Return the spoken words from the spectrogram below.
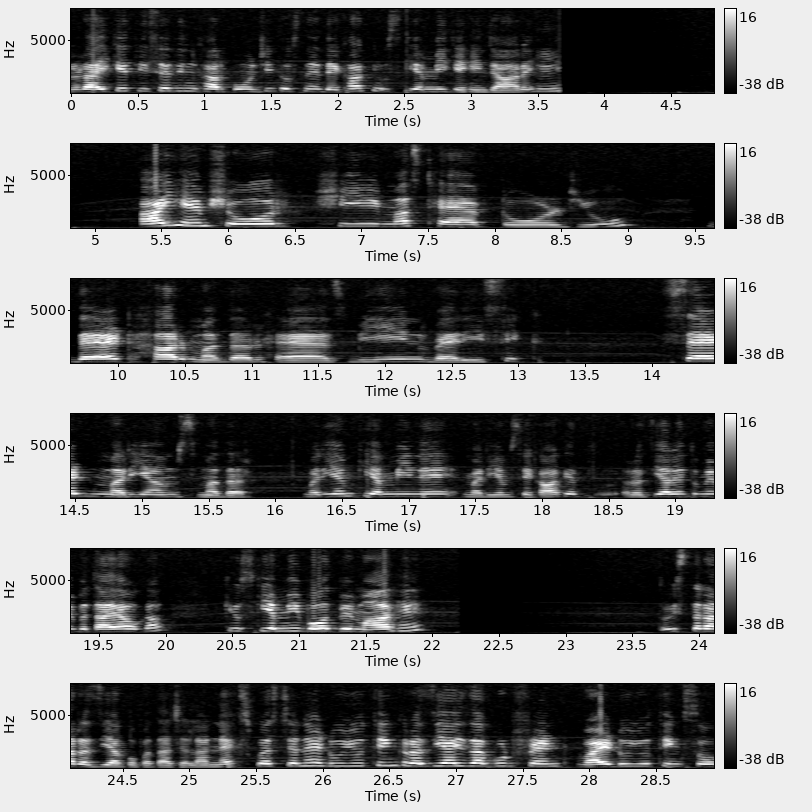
लड़ाई के तीसरे दिन घर पहुँची तो उसने देखा कि उसकी अम्मी कहीं जा रही हैं। I am sure she must have told you that her mother has been very sick said Mariam's mother Mariam की अम्मी ने मरियम से कहा कि, रजिया ने तुम्हें बताया होगा कि उसकी अम्मी बहुत बीमार हैं। तो इस तरह रजिया को पता चला। नेक्स्ट क्वेश्चन है do you think Razia is a good friend why do you think so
